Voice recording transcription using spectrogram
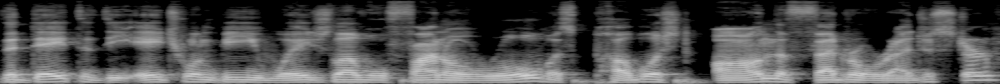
the date that the H 1B wage level final rule was published on the Federal Register.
